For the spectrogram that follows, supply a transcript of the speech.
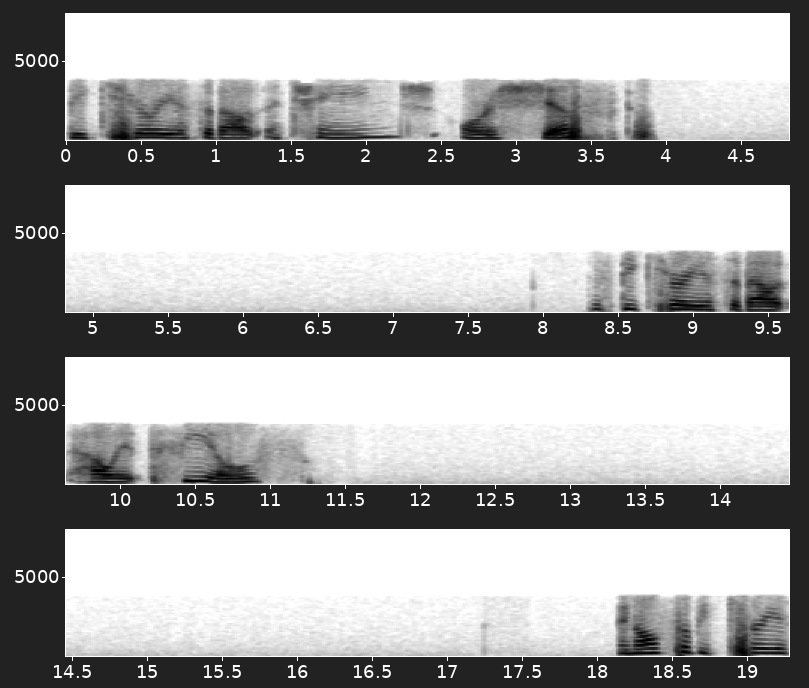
Be curious about a change or a shift. Just be curious about how it feels. And also be curious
